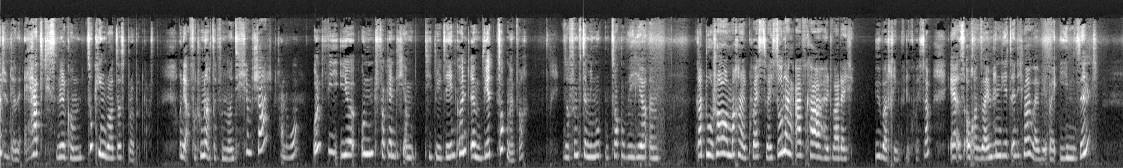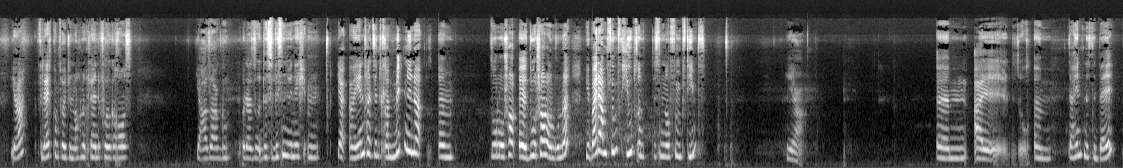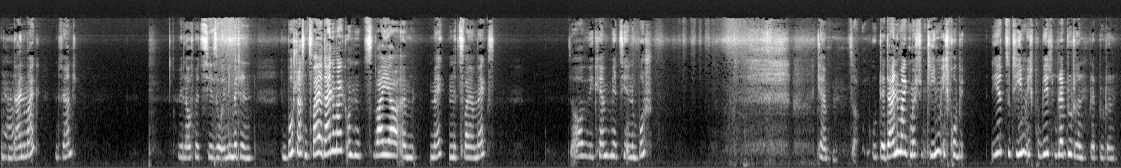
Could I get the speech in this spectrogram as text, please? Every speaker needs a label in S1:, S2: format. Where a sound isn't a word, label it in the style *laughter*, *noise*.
S1: Leute und damit herzlich willkommen zu King Brothers Brawl Podcast. Und ja, Fortuna 1895 am Start.
S2: Hallo?
S1: Und wie ihr unverkenntlich am Titel sehen könnt, ähm, wir zocken einfach. In so 15 Minuten zocken wir hier, ähm, gerade du Schauer machen halt Quests, weil ich so lange AFK halt war, da ich übertrieben viele Quests habe. Er ist auch an seinem Handy jetzt endlich mal, weil wir bei ihm sind. Ja, vielleicht kommt heute noch eine kleine Folge raus. Ja, sagen oder so, das wissen wir nicht. Ähm, Ja, aber jedenfalls sind wir gerade mitten in der ähm, Solo -Show äh, Duo Showdown Runde. Wir beide haben fünf Cubes und es sind noch fünf Teams. Ja. Ähm, also, ähm, da hinten ist eine Bell und
S2: Ja.
S1: ein Dynamite entfernt. Wir laufen jetzt hier so in die Mitte in, im Busch. Da ist ein Zweier Dynamite und ein Zweier, ähm, Max, eine Zweier Max. So, wir campen jetzt hier in dem Busch. Campen. So, gut. Der Dynamite möchte Team. Ich probiere zu Team. Ich probiere. Bleib du drin. Bleib du drin.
